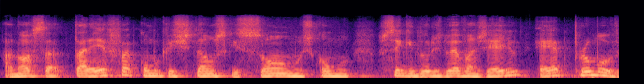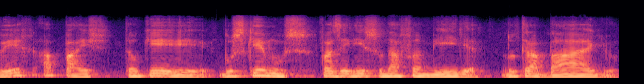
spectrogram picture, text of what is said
A nossa tarefa, como cristãos que somos, como seguidores do Evangelho, é promover a paz. Então, que busquemos fazer isso na família, no trabalho,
